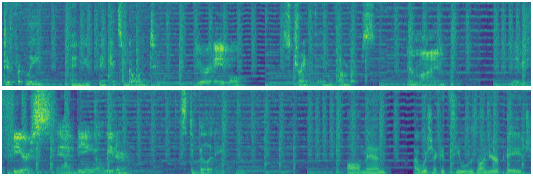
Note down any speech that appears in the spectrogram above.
differently than you think it's going to. you're able, Strength in numbers, Your mind. maybe fierce, and being a leader. stability, Oh man, I wish I could see what was on your page.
